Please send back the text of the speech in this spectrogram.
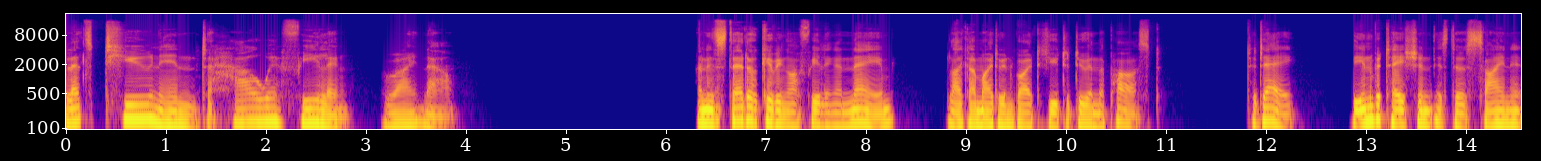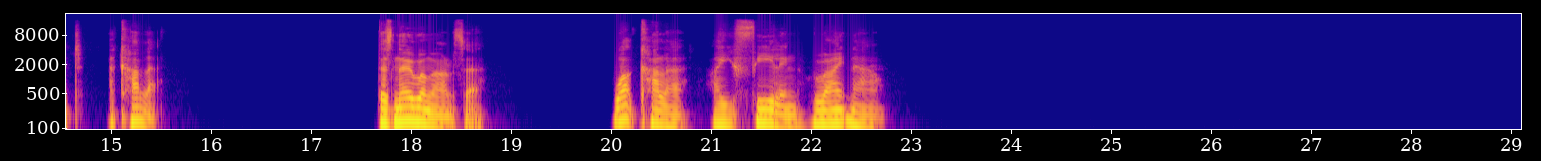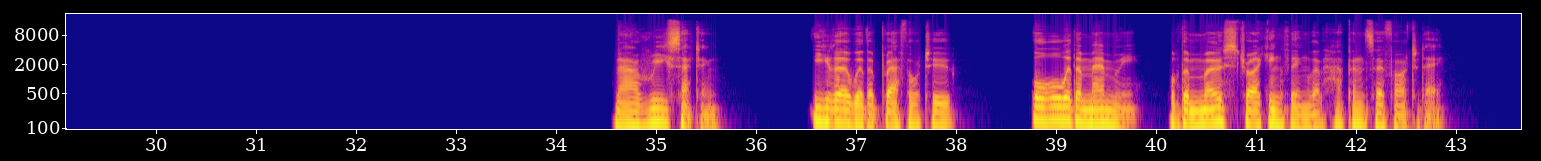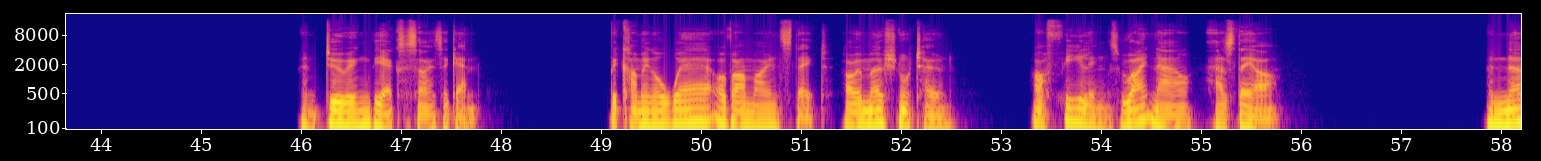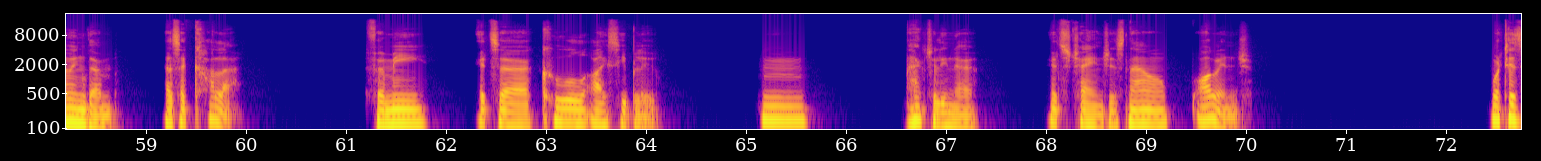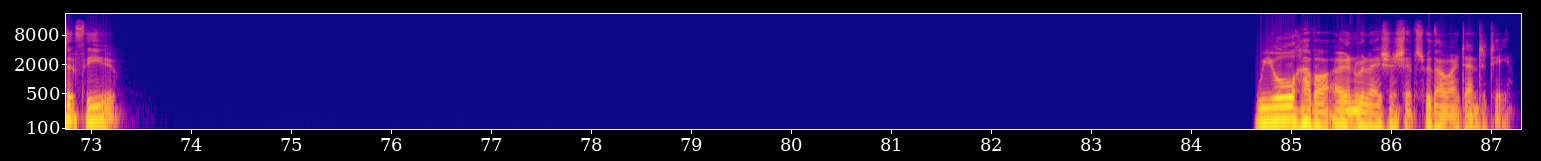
Let's tune in to how we're feeling right now. And instead of giving our feeling a name, like I might have invited you to do in the past, today the invitation is to assign it a colour. There's no wrong answer. What colour are you feeling right now? now resetting, either with a breath or two, or with a memory of the most striking thing that happened so far today. And doing the exercise again. Becoming aware of our mind state, our emotional tone, our feelings right now as they are. And knowing them as a colour. For me, it's a cool icy blue. Hmm. Actually, no. It's changed. It's now orange. What is it for you? We all have our own relationships with our identity.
